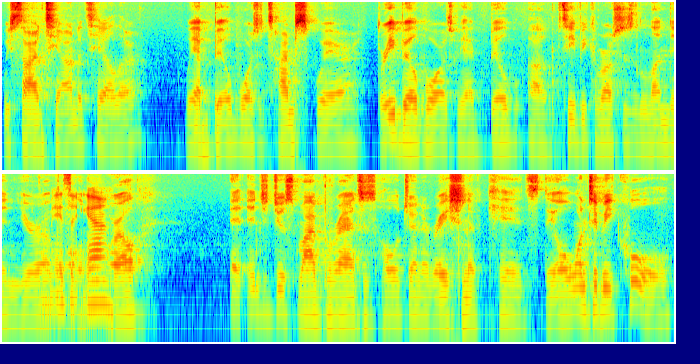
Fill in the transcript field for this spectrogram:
We signed Teyana Taylor. We had billboards at Times Square, three billboards. We had bill uh, TV commercials in London, Europe, Amazing, all over yeah. the world. It introduced my brand to this whole generation of kids. They all want to be cool.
